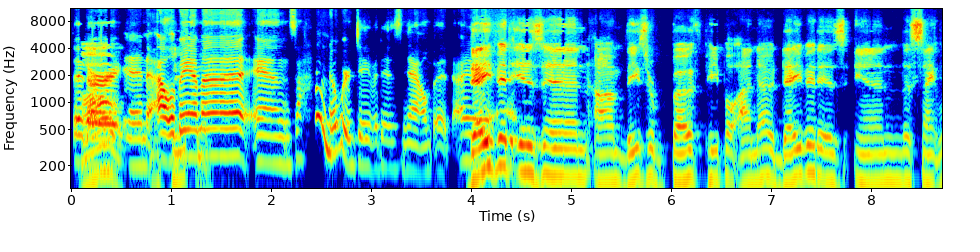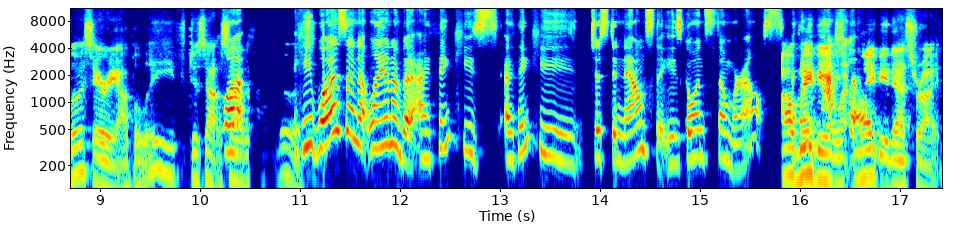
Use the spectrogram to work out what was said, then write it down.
that oh, are in Alabama, people. and I don't know where David is now, but I, David is in. Um, these are both people I know. David is in the St. Louis area, I believe, just outside well, of Louis. He was in Atlanta, but I think he's. I think he just announced that he's going somewhere else. Oh, maybe maybe that's right.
